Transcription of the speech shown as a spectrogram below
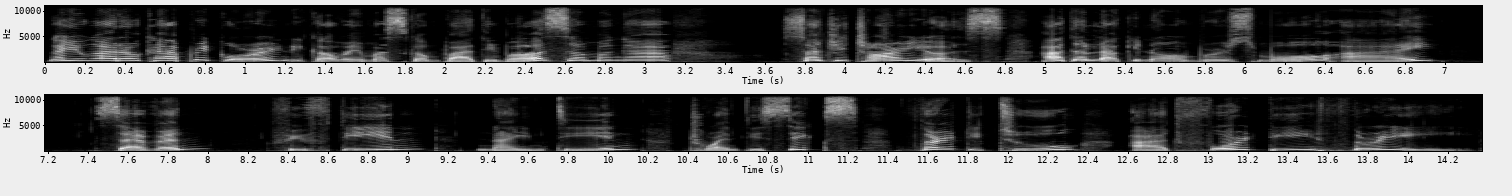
Ngayong araw Capricorn, ikaw ay mas compatible sa mga Sagittarius at ang lucky numbers mo ay 7, 15, 19, 26, 32 at 43.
